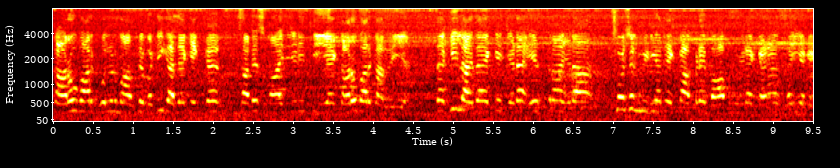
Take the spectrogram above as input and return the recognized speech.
ਕਾਰੋਬਾਰ ਖੋਲਣ ਵਾਸਤੇ ਵੱਡੀ ਗੱਲ ਹੈ ਕਿ ਇੱਕ ਸਾਡੇ ਸਮਾਜ ਦੀ ਜਿਹੜੀ ਧੀ ਹੈ ਕਾਰੋਬਾਰ ਕਰ ਰਹੀ ਹੈ। ਤਾਂ ਕੀ ਲੱਗਦਾ ਹੈ ਕਿ ਜਿਹੜਾ ਇਸ ਤਰ੍ਹਾਂ ਜਿਹੜਾ ਸੋਸ਼ਲ ਮੀਡੀਆ ਤੇ ਇੱਕ ਆਪਣੇ ਬਾਪ ਨੂੰ ਜਿਹੜਾ ਕਹਿਣਾ ਸਹੀ ਹੈ ਕਿ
